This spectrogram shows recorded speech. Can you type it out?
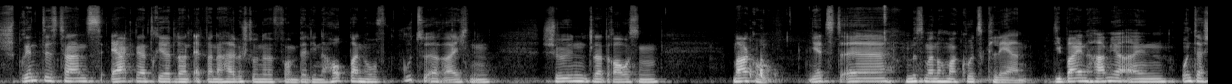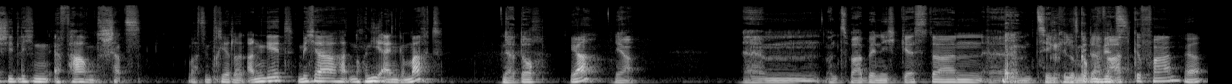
Sprintdistanz, Erkner Triathlon, etwa eine halbe Stunde vom Berliner Hauptbahnhof, gut zu erreichen. Schön da draußen. Marco, jetzt äh, müssen wir noch mal kurz klären. Die beiden haben ja einen unterschiedlichen Erfahrungsschatz, was den Triathlon angeht. Micha hat noch nie einen gemacht. Ja, doch. Ja? Ja. Ähm, und zwar bin ich gestern ähm, 10 Kilometer. Rad gefahren. Ja.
